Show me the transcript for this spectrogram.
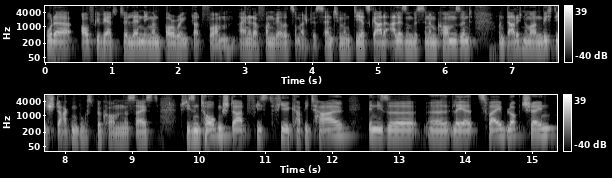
oder aufgewertete Lending- und Borrowing-Plattformen. Eine davon wäre zum Beispiel Sentiment, die jetzt gerade alle so ein bisschen im Kommen sind und dadurch nochmal einen richtig starken Boost bekommen. Das heißt, durch diesen Token-Start fließt viel Kapital in diese äh, Layer 2 Blockchain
